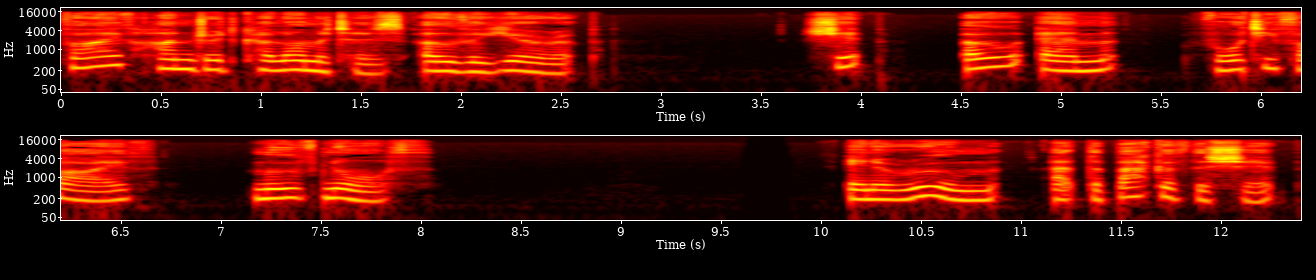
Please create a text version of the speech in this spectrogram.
500 kilometers over Europe. Ship OM 45 moved north. In a room at the back of the ship,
